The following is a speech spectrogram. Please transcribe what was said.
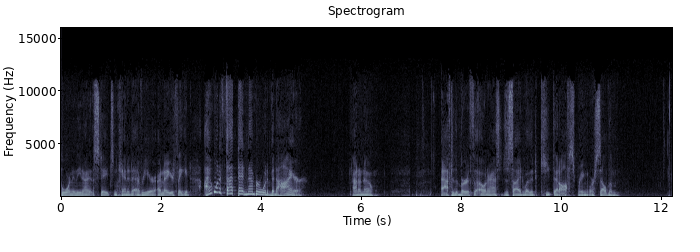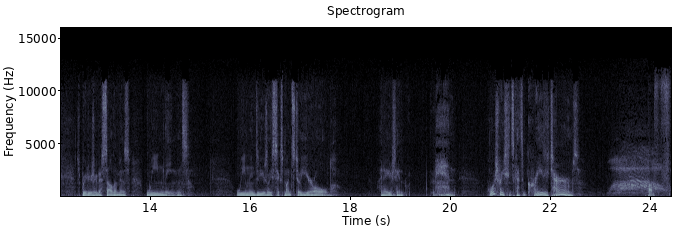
born in the United States and Canada every year. I know you're thinking, I would have thought that number would have been higher. I don't know. After the birth, the owner has to decide whether to keep that offspring or sell them. So breeders are going to sell them as weanlings. Weanlings are usually six months to a year old. I know you're saying, man, horse racing's got some crazy terms. Wow. About,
